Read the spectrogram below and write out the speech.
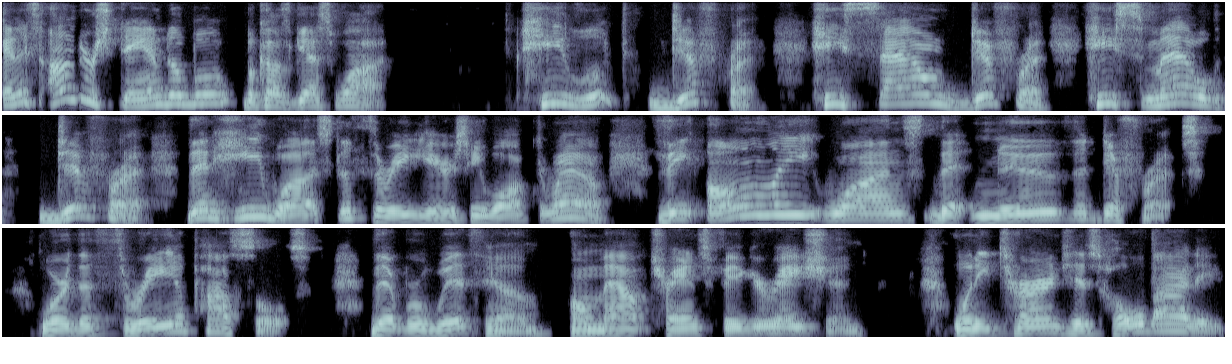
and it's understandable because guess what? He looked different. He sounded different. He smelled different than he was the three years he walked around. The only ones that knew the difference were the three apostles that were with him on Mount Transfiguration when he turned his whole body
